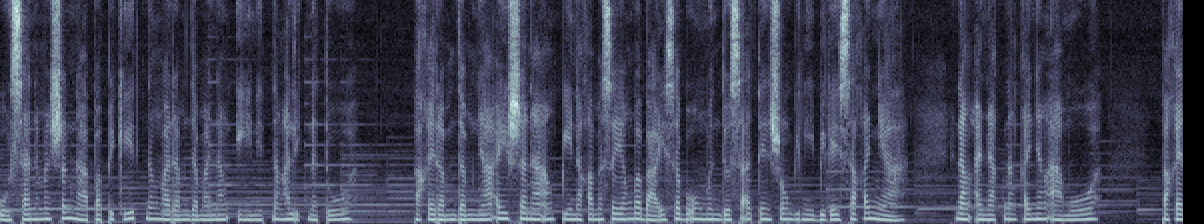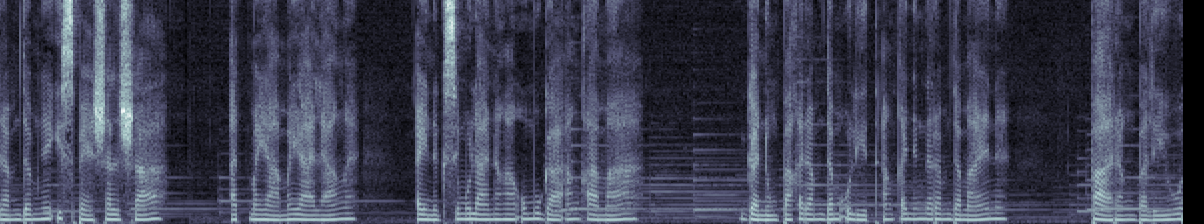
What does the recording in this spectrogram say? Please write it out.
Kusa naman siyang napapikit nang maramdaman ng init ng halik na to. Pakiramdam niya ay siya na ang pinakamasayang babae sa buong mundo sa atensyong binibigay sa kanya ng anak ng kanyang amo. Pakiramdam niya special siya. At maya-maya lang ay nagsimula na ngang umuga ang kama. Ganong pakiramdam ulit ang kanyang naramdaman. Parang baliw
